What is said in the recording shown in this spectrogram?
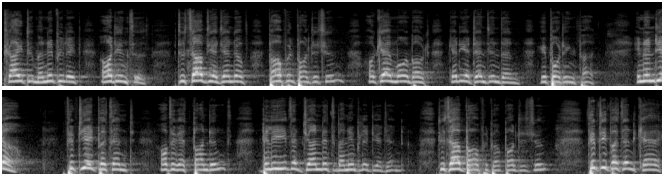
try to manipulate audiences to serve the agenda of powerful politicians or care more about getting attention than reporting facts. In India, 58% of the respondents believe that journalists manipulate the agenda to po- politicians. 50% care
